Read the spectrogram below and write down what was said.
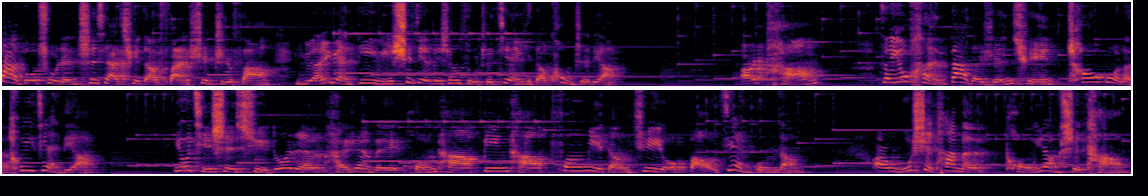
大多数人吃下去的反式脂肪远远低于世界卫生组织建议的控制量，而糖则有很大的人群超过了推荐量，尤其是许多人还认为红糖、冰糖、蜂蜜等具有保健功能。而无视它们同样是糖。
